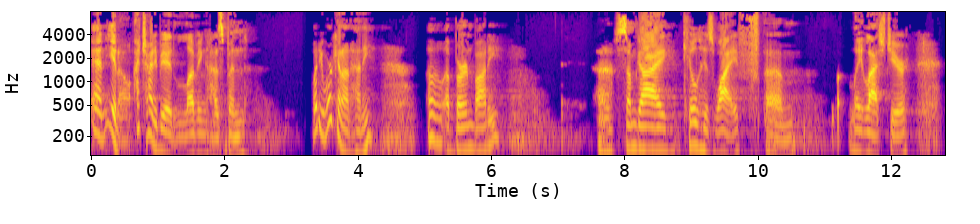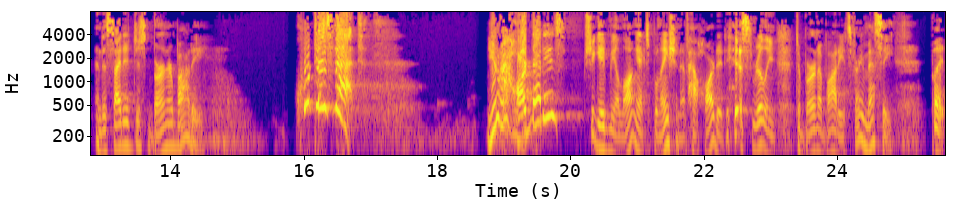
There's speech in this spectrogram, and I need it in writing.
And, you know, I try to be a loving husband. What are you working on, honey? Oh, a burn body. Uh, some guy killed his wife um, late last year and decided to just burn her body. Who does that? You know how hard that is? She gave me a long explanation of how hard it is really to burn a body. It's very messy. But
